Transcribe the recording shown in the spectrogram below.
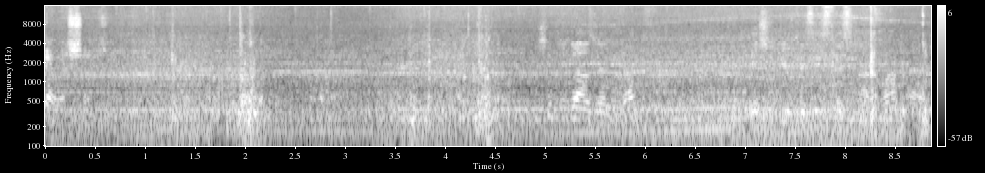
Yavaş yavaş. Şimdi gaz ver bırak. Yeşil gübresi istesin araba. Evet.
